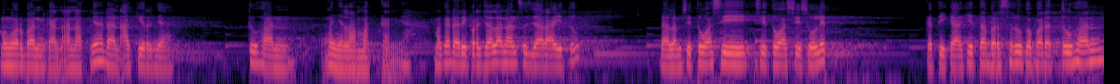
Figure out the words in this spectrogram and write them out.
mengorbankan anaknya dan akhirnya Tuhan menyelamatkannya. Maka dari perjalanan sejarah itu dalam situasi-situasi sulit ketika kita berseru kepada Tuhan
